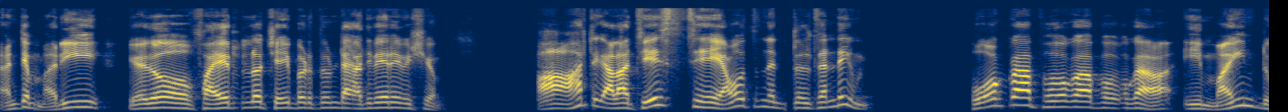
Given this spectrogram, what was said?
అంటే మరీ ఏదో ఫైర్‌లో చేయబడుతుంటే అది వేరే విషయం. ఆ ఆర్టికల్ అలా చేస్తే ఏమవుతుందని తెలుసండి? పోగా, పోగా, పోగా ఈ మైండ్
